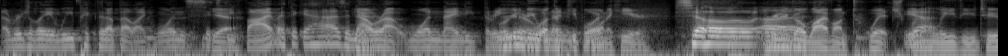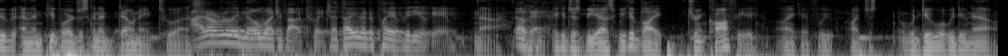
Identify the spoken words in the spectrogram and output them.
originally we picked it up at like 165, I think it has, and now Yeah. we're at 193. We're gonna be what the people want to hear. So We're gonna uh, go live on Twitch. We're yeah. gonna leave YouTube, and then people are just gonna donate to us. I don't really know much about Twitch. I thought you had to play a video game. Nah. Okay. It could just be us. We could like drink coffee, like if we like just would do what we do now.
